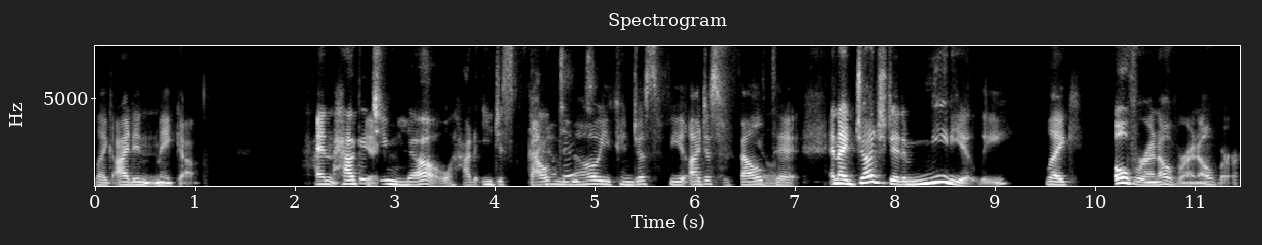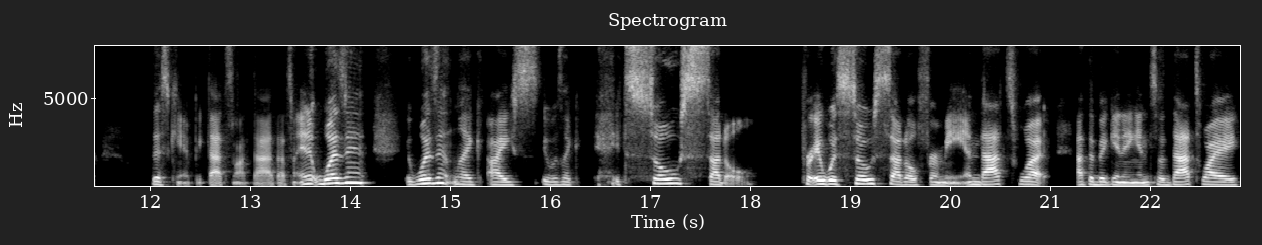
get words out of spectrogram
like I didn't make up. And how did you know? How did you just felt it? No, you can just feel. I just felt it. it, and I judged it immediately, like over and over and over. This can't be. That's not that. That's not. And it wasn't. It wasn't like ice. It was like it's so subtle for it was so subtle for me and that's what at the beginning and so that's why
